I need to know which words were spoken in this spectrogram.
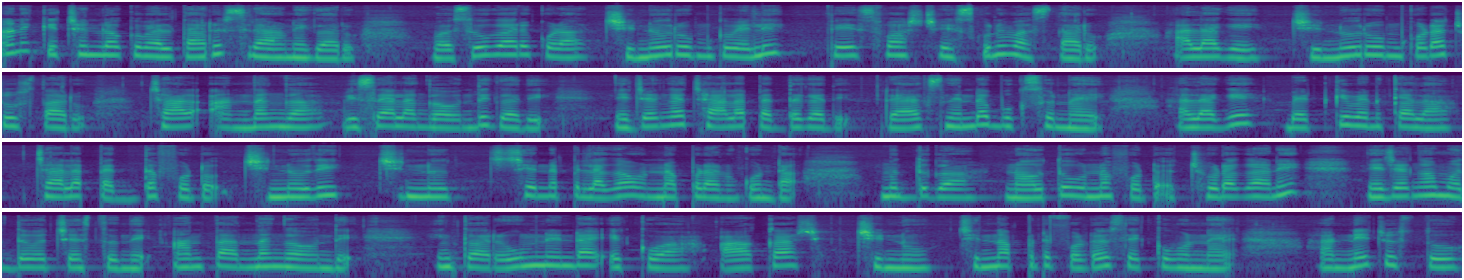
అని కిచెన్లోకి వెళ్తారు శ్రావణి గారు. వసు గారు కూడా చిన్ను రూమ్కి వెళ్ళి ఫేస్ వాష్ చేసుకుని వస్తారు. అలాగే చిన్ను రూమ్ కూడా చూస్తారు. చాలా అందంగా విశాలంగా ఉంది గది. నిజంగా చాలా పెద్ద గది. ర్యాక్స్ నిండా బుక్స్ ఉన్నాయి. అలాగే బెడ్కి వెనకాల చాలా పెద్ద ఫోటో. చిన్నుది చిన్ను చిన్నపిల్లగా ఉన్నప్పుడు అనుకుంటా. ముద్దుగా నవ్వుతూ ఉన్న ఫోటో. చూడగానే నిజంగా ముద్దు వచ్చేస్తుంది. అంత అందంగా ఉంది. ఇంకా రూమ్ నిండా ఎక్కువ. ఆకాష్ చిన్ను చిన్నప్పటి ఫొటోస్ ఎక్కువ ఉన్నాయి. అన్నీ చూస్తూ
